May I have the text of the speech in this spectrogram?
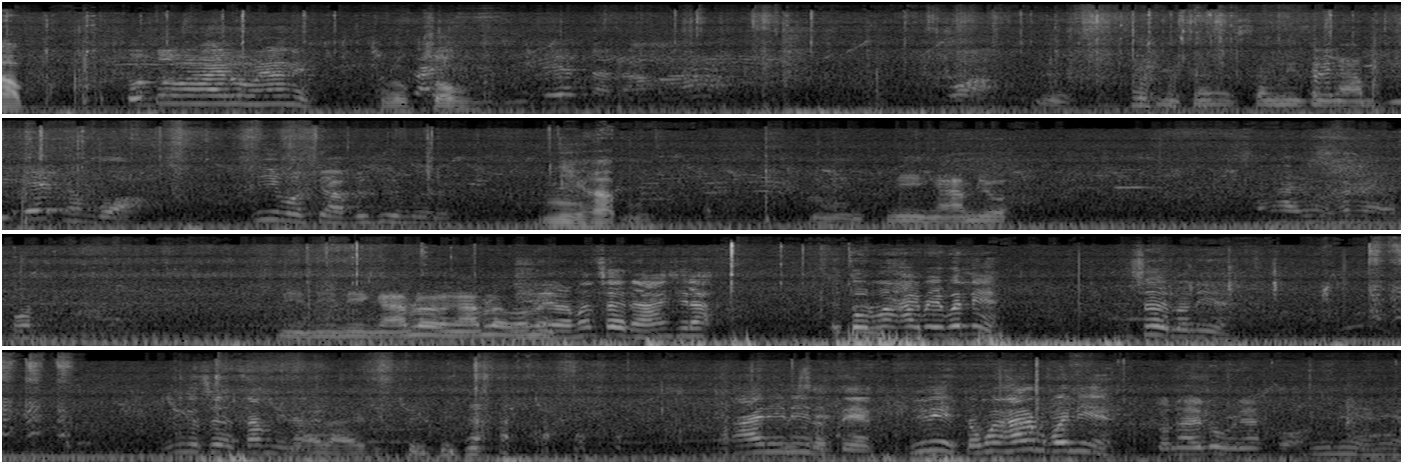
ครับตัวตัวมาให้รูปไหมนี่รูปทรงนี่สังนี้ตั้งงามนี่บอเสียไปซื้อมือนี่ครับ นี่นี่งามอยู่ให้ดูข้างในต้นนี่นี่นี่งามแล้วงามแล้วนี่มันเสิร์ฟนะใช่ละไอ้ต้นมันให้ไปเพิ่นนี่เสิร์ฟแล้วนี่นี่ก็เสิร์ฟตั้มนี่นะหลายๆ ท้ายนี่นี่เตกนี่นี่ตรงมาท้ายมันค่อยนี่ตัวถ่ายรูปเนี่ยนี่นี่นี่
